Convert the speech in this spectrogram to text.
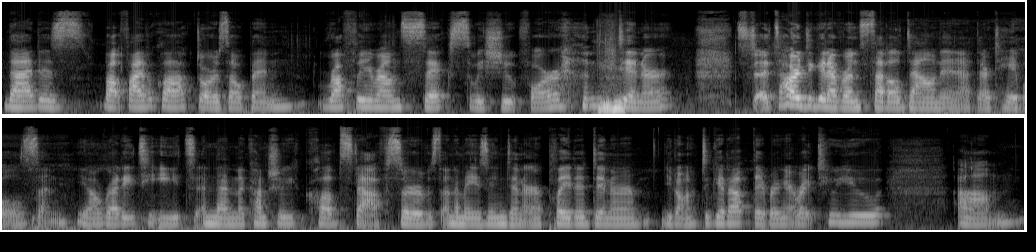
that is about five o'clock. Doors open. Roughly around six, we shoot for dinner. It's, it's hard to get everyone settled down and at their tables and you know ready to eat. And then the country club staff serves an amazing dinner, plated dinner. You don't have to get up; they bring it right to you. Um,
